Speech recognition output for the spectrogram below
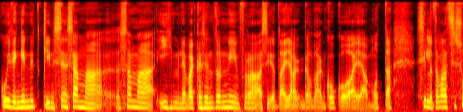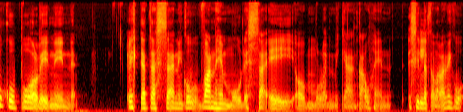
kuitenkin nytkin sen sama, sama ihminen, vaikka se nyt on niin fraasi, jota jankataan koko ajan, mutta sillä tavalla, että se sukupuoli, niin ehkä tässä niin kuin vanhemmuudessa ei ole mulle mikään kauhean sillä tavalla niin kuin,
